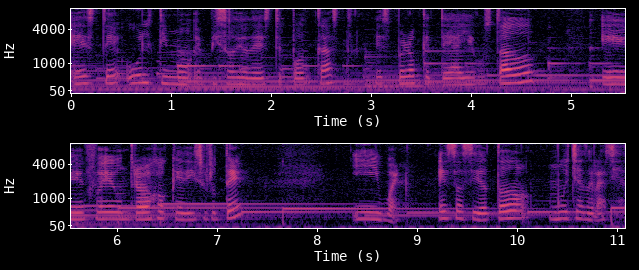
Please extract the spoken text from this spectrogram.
este último episodio de este podcast. Espero que te haya gustado. Eh, fue un trabajo que disfruté. Y bueno, eso ha sido todo. Muchas gracias.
